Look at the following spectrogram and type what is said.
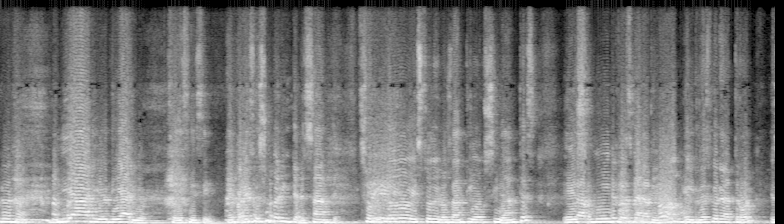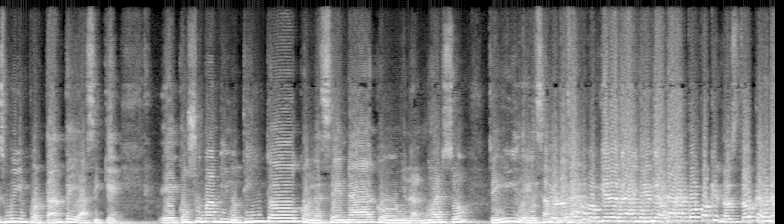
No, no, no, no, diario, diario. Sí, sí, sí. Me parece súper interesante. Sobre Sí. todo esto de los antioxidantes es Claro, muy el importante, resveratrol, ¿no? ¿no? El resveratrol es muy importante, así que eh, consuman vino tinto con la cena, con el almuerzo, ¿sí? De esa Yo no manera. sé cómo quieren una copita- una copa que nos toca, una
